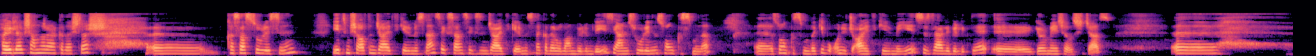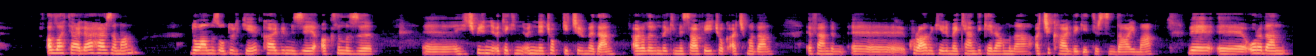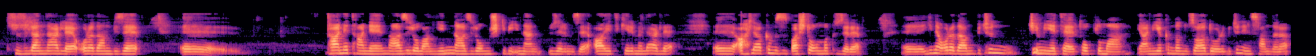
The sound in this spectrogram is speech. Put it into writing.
Hayırlı akşamlar arkadaşlar. Ee, Kasas suresinin 76. ayet-i kerimesinden 88. ayet-i kerimesine kadar olan bölümdeyiz. Yani surenin son kısmını, e, son kısmındaki bu 13 ayet-i kerimeyi sizlerle birlikte e, görmeye çalışacağız. Ee, Allah Teala her zaman duamız odur ki kalbimizi, aklımızı e, hiçbirini ötekinin önüne çok geçirmeden, aralarındaki mesafeyi çok açmadan efendim e, Kur'an-ı Kerim'e kendi kelamına açık halde getirsin daima ve e, oradan süzülenlerle oradan bize e, tane tane nazil olan yeni nazil olmuş gibi inen üzerimize ayet-i kerimelerle e, ahlakımız başta olmak üzere e, yine oradan bütün cemiyete, topluma yani yakından uzağa doğru bütün insanlara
